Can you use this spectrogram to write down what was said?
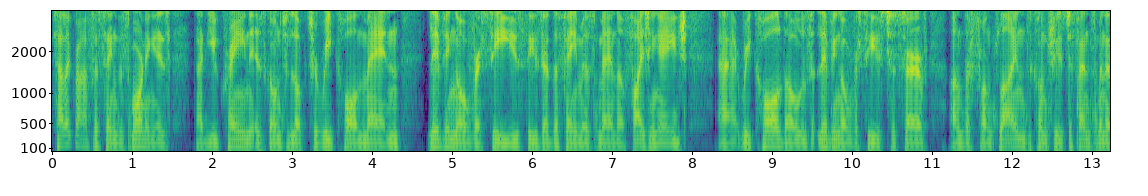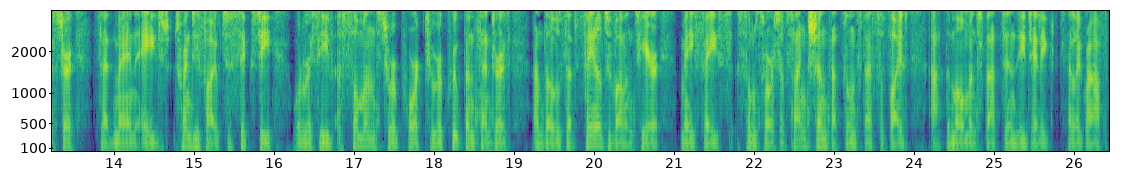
Telegraph is saying this morning is that Ukraine is going to look to recall men living overseas. These are the famous men of fighting age uh, recall those living overseas to serve on the front line. The country's defence minister said men aged 25 to 60 would receive a summons to report to recruitment centres, and those that fail to volunteer may face some sort of sanction. That's unspecified at the moment. That's in the Daily Telegraph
